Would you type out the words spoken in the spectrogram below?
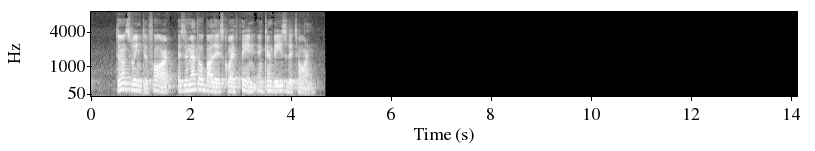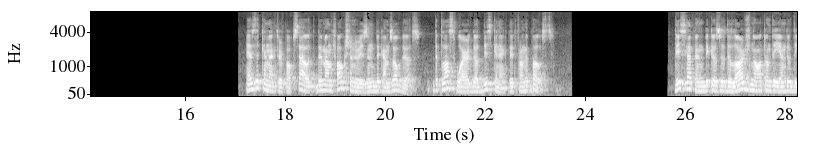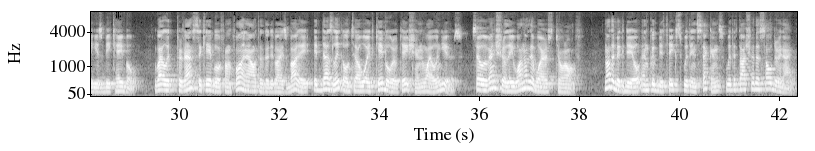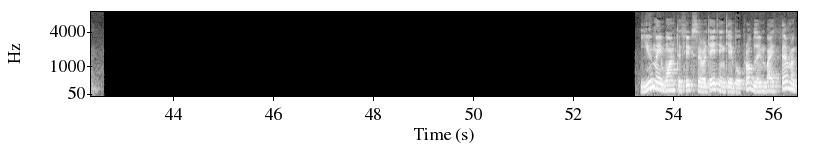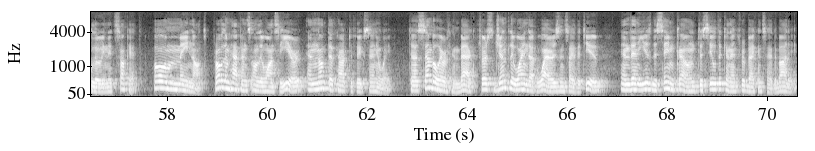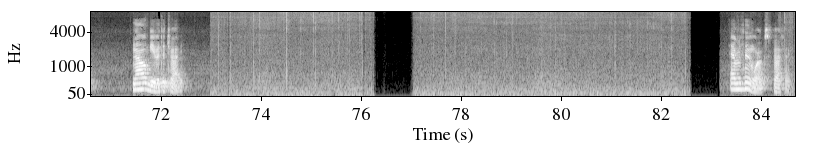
Do not swing too far, as the metal body is quite thin and can be easily torn. As the connector pops out, the malfunction reason becomes obvious. The plus wire got disconnected from the post. This happened because of the large knot on the end of the USB cable. While it prevents the cable from falling out of the device body, it does little to avoid cable rotation while in use. So eventually one of the wires tore off. Not a big deal and could be fixed within seconds with a touch of the soldering iron. You may want to fix the rotating cable problem by thermogluing its socket. Or may not. Problem happens only once a year and not that hard to fix anyway. To assemble everything back, first gently wind up wires inside the tube and then use the same cone to seal the connector back inside the body. Now give it a try. Everything works perfect.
